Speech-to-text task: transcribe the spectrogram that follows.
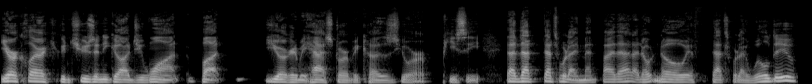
you're a cleric, you can choose any god you want, but you're going to be Hastur because you're a PC. That, that that's what I meant by that. I don't know if that's what I will do,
